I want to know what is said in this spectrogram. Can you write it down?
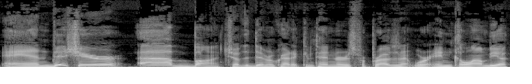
And this year, a bunch of the Democratic contenders for president were in Columbia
